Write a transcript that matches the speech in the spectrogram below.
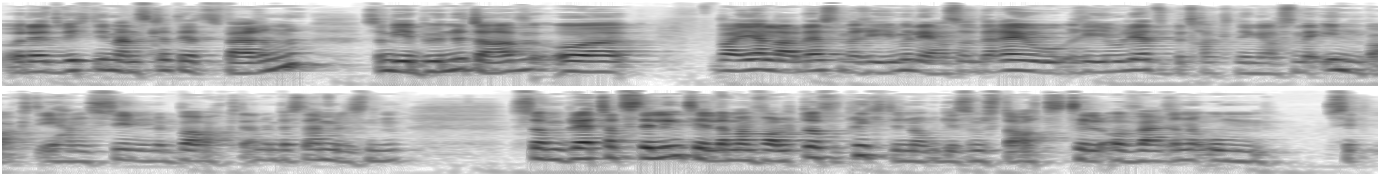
Og det er et viktig menneskerettighetsvern som vi er bundet av. Og hva gjelder det som er rimelig, altså det er jo rimelighetsbetraktninger som er innbakt i hensynene bak denne bestemmelsen, som ble tatt stilling til da man valgte å forplikte Norge som stat til å verne om sitt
